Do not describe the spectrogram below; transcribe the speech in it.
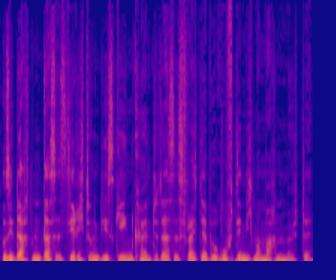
wo Sie dachten, das ist die Richtung, in die es gehen könnte? Das ist vielleicht der Beruf, den ich mal machen möchte?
